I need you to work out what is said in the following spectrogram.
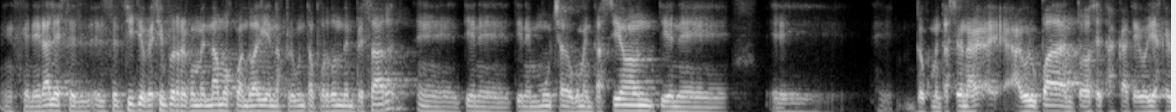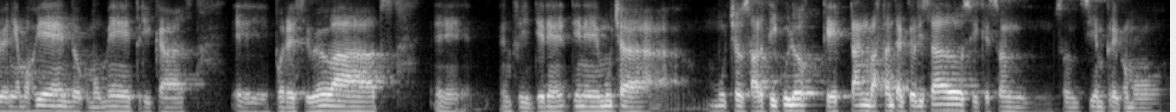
en general es el, sitio que siempre recomendamos cuando alguien nos pregunta por dónde empezar. Eh, tiene, mucha documentación, tiene documentación agrupada en todas estas categorías que veníamos viendo, como métricas, por eso web apps, en fin, tiene, muchos artículos que están bastante actualizados y que son siempre como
